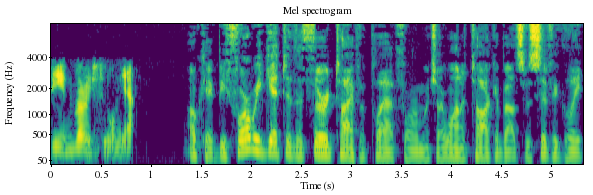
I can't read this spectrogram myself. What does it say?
seen very soon, yeah. Okay, before we get to the third type of platform, which I want to talk about specifically,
